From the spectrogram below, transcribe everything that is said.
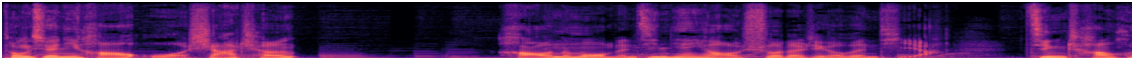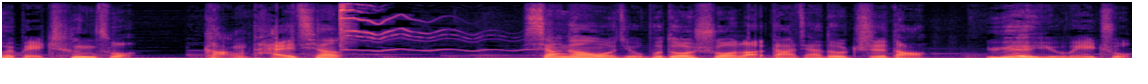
同学你好，我是阿成。好，那么我们今天要说的这个问题啊，经常会被称作港台腔。香港我就不多说了，大家都知道粤语为主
